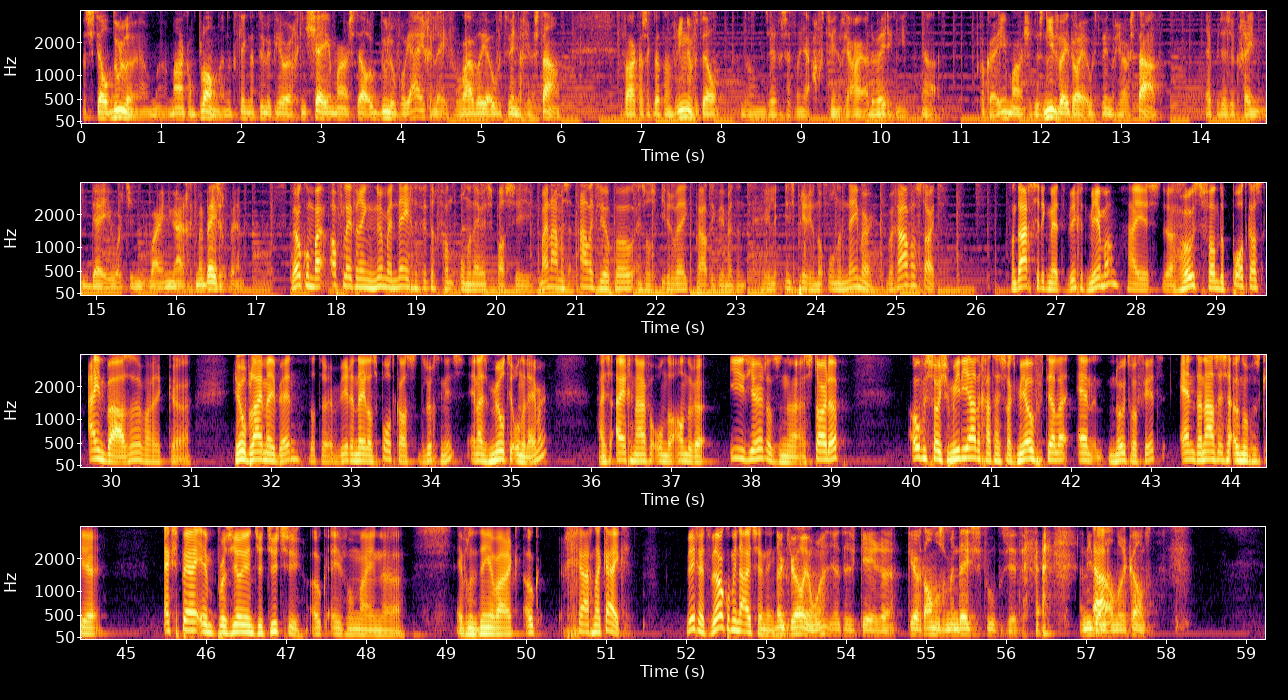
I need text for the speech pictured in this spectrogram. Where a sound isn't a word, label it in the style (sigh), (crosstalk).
stel doelen, maak een plan. En dat klinkt natuurlijk heel erg cliché, maar stel ook doelen voor je eigen leven. Waar wil je over 20 jaar staan? Vaak als ik dat aan vrienden vertel, dan zeggen ze van ja, over 20 jaar, ja, dat weet ik niet. Ja, oké, maar als je dus niet weet waar je over 20 jaar staat, heb je dus ook geen idee wat je, waar je nu eigenlijk mee bezig bent. Welkom bij aflevering nummer 29 van Ondernemerspassie. Mijn naam is Alex Leopo en zoals iedere week praat ik weer met een hele inspirerende ondernemer. We gaan van start. Vandaag zit ik met Wigert Meerman. Hij is de host van de podcast Eindbazen, waar ik uh, heel blij mee ben dat er weer een Nederlandse podcast de lucht in is. En hij is multi-ondernemer. Hij is eigenaar van onder andere Easier, dat is een uh, start-up. Over social media, daar gaat hij straks meer over vertellen. En Notrofit. En daarnaast is hij ook nog eens een keer expert in Brazilian Jiu-Jitsu. Ook een van, mijn, uh, een van de dingen waar ik ook graag naar kijk. Wigert, welkom in de uitzending. Dankjewel jongen. Ja, het is een keer, uh, keer wat anders om in deze stoel te zitten. (laughs) en niet ja. aan de andere kant.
